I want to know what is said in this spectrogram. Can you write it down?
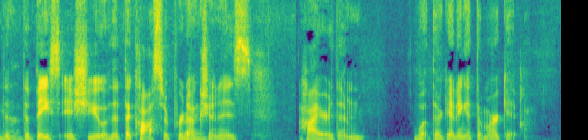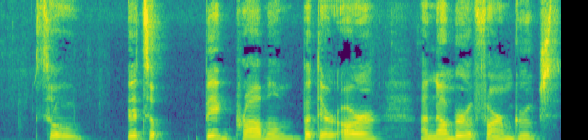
the, Yeah. the base issue that the cost of production is higher than what they're getting at the market. So it's a big problem, but there are a number of farm groups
